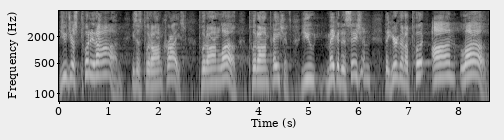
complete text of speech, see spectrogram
You just put it on. He says, put on Christ, put on love, put on patience. You make a decision that you're going to put on love.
